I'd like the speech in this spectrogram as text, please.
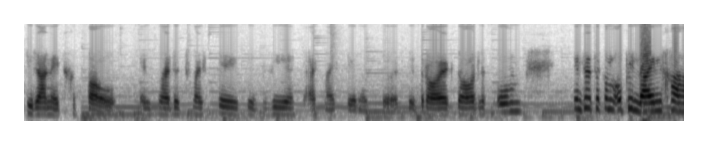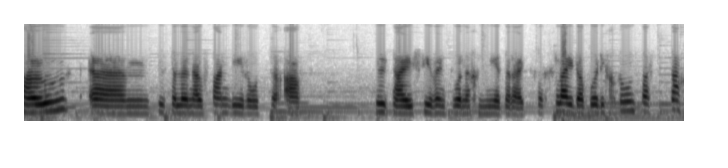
Tiran het geval. En so het dit vir my sê so weet ek my seun is so draai ek dadelik om en toe het ek hom op die lyn gehou. Um toe hulle nou van die rotse af toe hy 27 meter uit gegly daar bo die grond was sag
